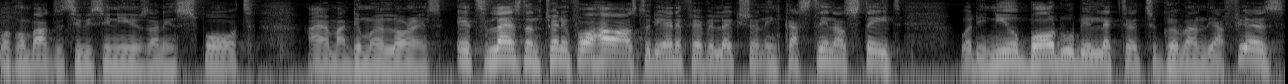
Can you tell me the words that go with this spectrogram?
Welcome back to TVC News and in sport. I am Ademola Lawrence. It's less than 24 hours to the NFF election in Katsina State, where the new board will be elected to govern the affairs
